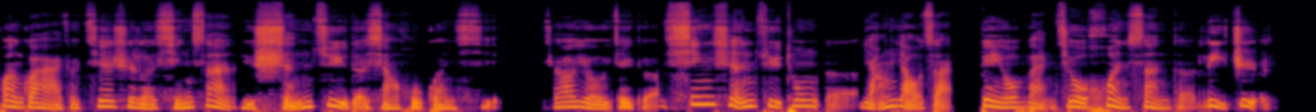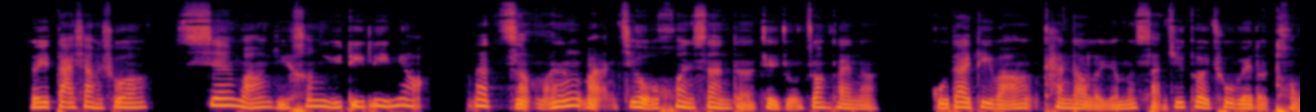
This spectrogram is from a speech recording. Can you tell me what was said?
涣卦啊，就揭示了形散与神俱的相互关系。只要有这个心神俱通的阳爻在，便有挽救涣散的励志。所以大象说：“先王以亨于地立庙。”那怎么挽救涣散的这种状态呢？古代帝王看到了人们散居各处，为了统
